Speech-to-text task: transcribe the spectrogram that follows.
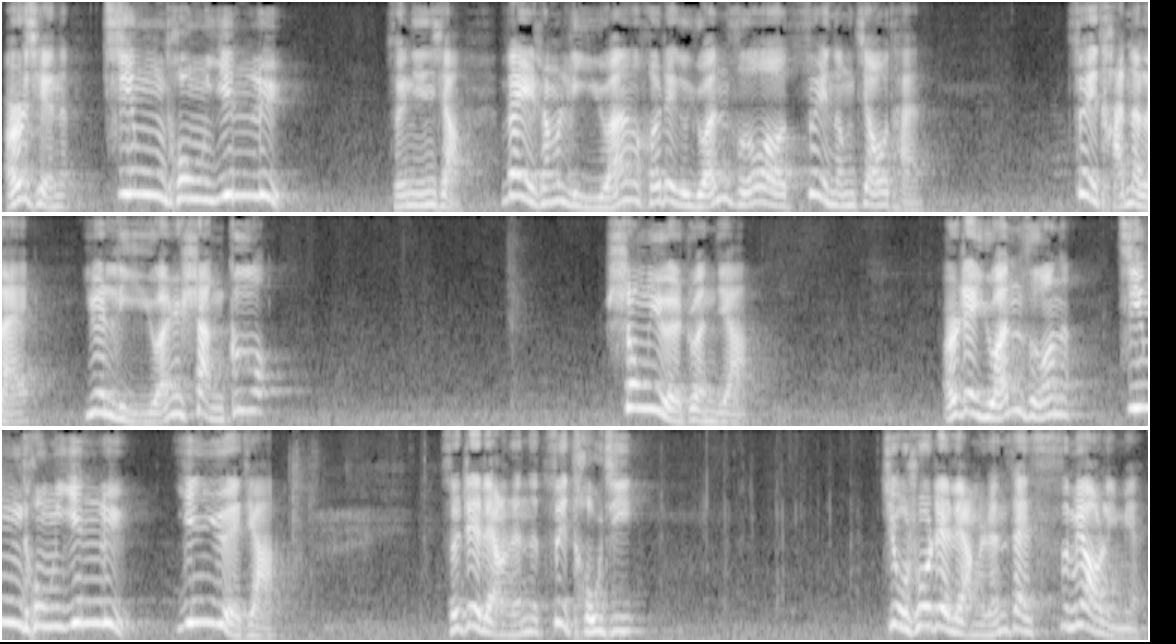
而且呢，精通音律，所以您想，为什么李元和这个元泽最能交谈，最谈得来？因为李元善歌，声乐专家，而这元则呢，精通音律，音乐家。所以这两人呢最投机。就说这两个人在寺庙里面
